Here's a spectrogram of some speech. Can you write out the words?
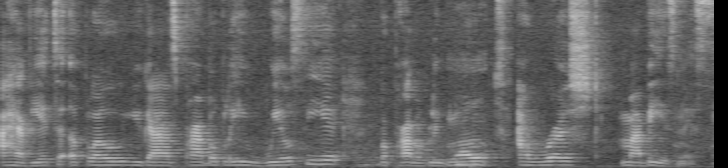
I have yet to upload. You guys probably will see it, but probably won't. I rushed my business.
